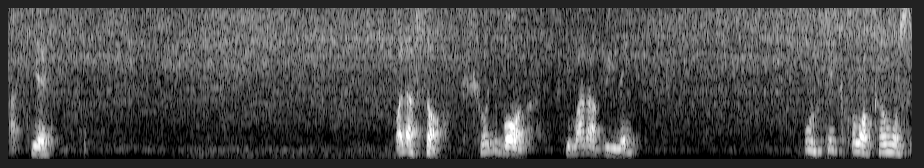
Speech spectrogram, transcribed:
Aqui é... Olha só, show de bola. Que maravilha, hein? Por que, que colocamos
